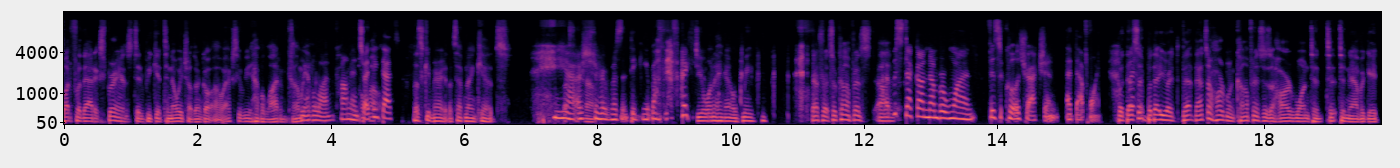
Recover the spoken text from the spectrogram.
But for that experience, did we get to know each other and go, oh, actually, we have a lot in common. we have a lot in common. So Oh, I think that's, Let's get married. Let's have nine kids. Yeah, I sure wasn't thinking about that. Do you want to hang out with me? That's right. So confidence. I Uh, was stuck on number one, physical attraction at that point. but that's a, but that you're right. That that's a hard one. Confidence is a hard one to to, to navigate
